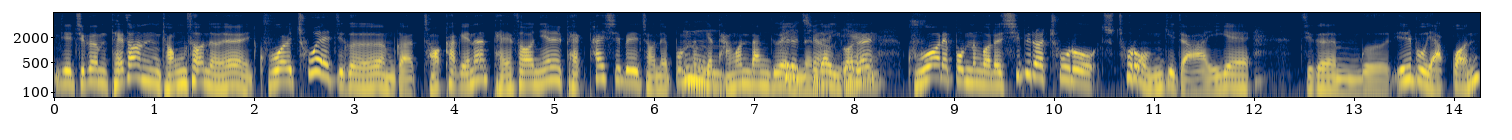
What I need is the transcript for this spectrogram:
이제 지금 대선 경선을 9월 초에 지금 그러니까 정확하게는 대선일 180일 전에 뽑는 음. 게 당원 당규에 그렇죠. 있는데 이거를 예. 9월에 뽑는 거를 11월 초로 초로 옮기자. 이게 지금 뭐 일부 야권,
